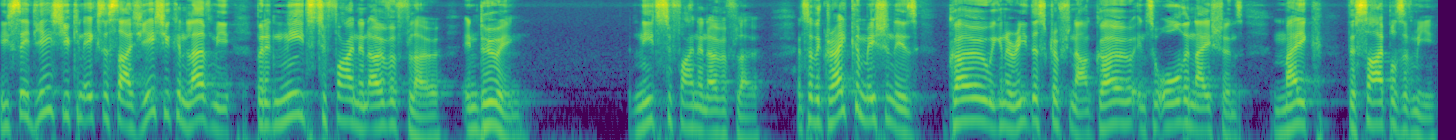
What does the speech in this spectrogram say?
He said, Yes, you can exercise. Yes, you can love me, but it needs to find an overflow in doing. It needs to find an overflow. And so the Great Commission is go, we're going to read the scripture now, go into all the nations, make disciples of me.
